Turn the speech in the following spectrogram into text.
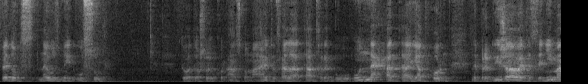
sve dok ne uzme gusu. To je došlo u kuranskom ajetu fala takrebu hatta hata yathurn, ne približavajte se njima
